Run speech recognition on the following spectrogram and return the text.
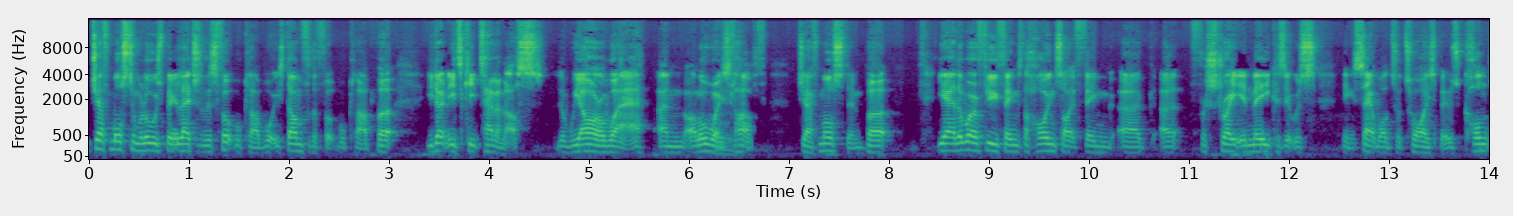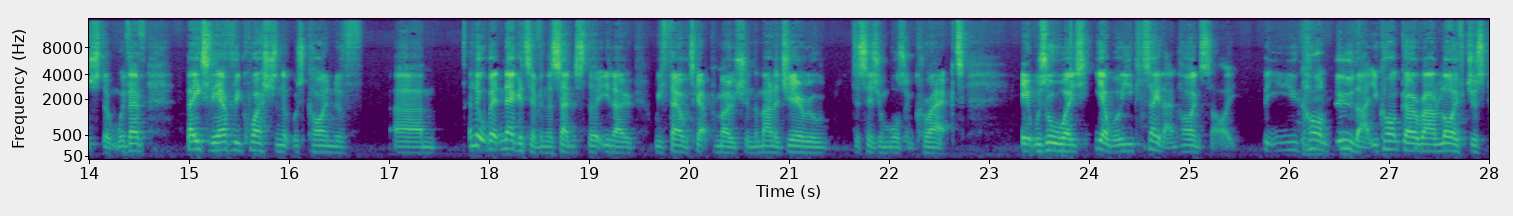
Jeff Mostyn will always be a legend of this football club, what he's done for the football club. But you don't need to keep telling us that we are aware, and I'll always love Jeff Mostyn. But yeah, there were a few things. The hindsight thing uh, uh, frustrated me because it was, you can say it once or twice, but it was constant with ev- basically every question that was kind of um, a little bit negative in the sense that, you know, we failed to get promotion, the managerial decision wasn't correct. It was always, yeah, well, you can say that in hindsight, but you can't do that. You can't go around life just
